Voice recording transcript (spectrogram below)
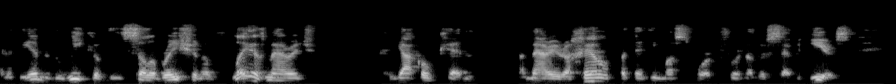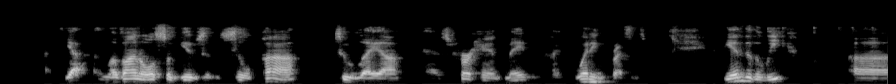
and at the end of the week of the celebration of Leah's marriage, Yaakov can uh, marry Rachel, but then he must work for another seven years yeah, Lavan also gives Zilpah to Leah as her handmaid, wedding present. At the end of the week, uh,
